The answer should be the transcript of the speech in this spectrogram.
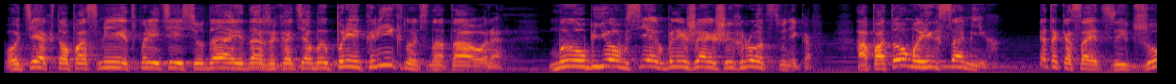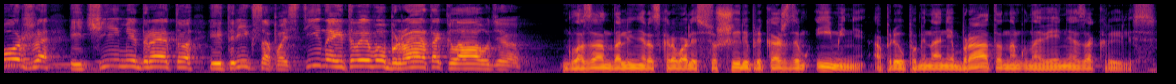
«У тех, кто посмеет прийти сюда и даже хотя бы прикрикнуть на Тауэра, мы убьем всех ближайших родственников, а потом и их самих». Это касается и Джорджа, и Чими Дрето, и Трикса Пастина, и твоего брата Клаудио. Глаза Андалини раскрывались все шире при каждом имени, а при упоминании брата на мгновение закрылись.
